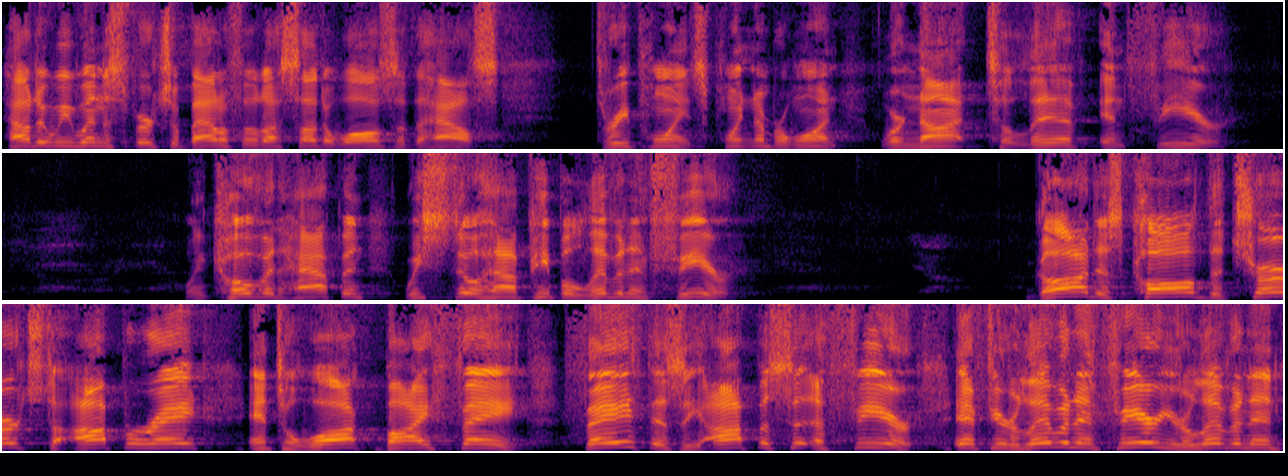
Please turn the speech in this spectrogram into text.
How do we win the spiritual battlefield outside the walls of the house? Three points. Point number one we're not to live in fear. When COVID happened, we still have people living in fear. God has called the church to operate and to walk by faith. Faith is the opposite of fear. If you're living in fear, you're living in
